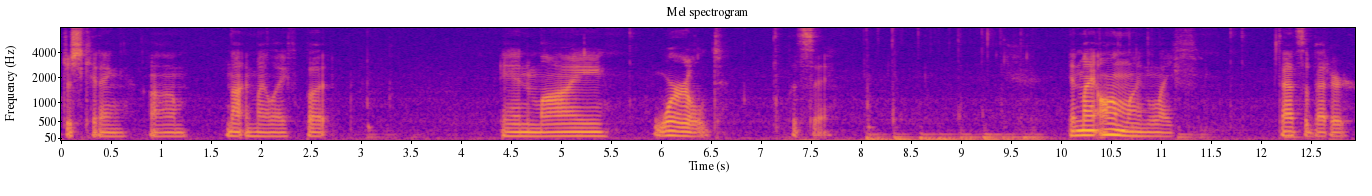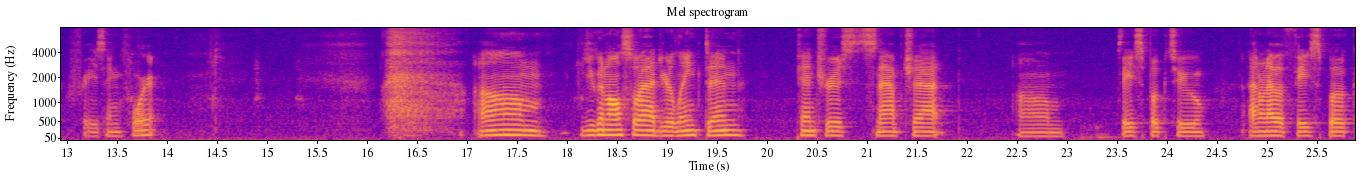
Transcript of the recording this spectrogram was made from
Just kidding. Um, not in my life, but in my world, let's say. In my online life. That's a better phrasing for it. um, you can also add your LinkedIn, Pinterest, Snapchat, um, Facebook too. I don't have a Facebook,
